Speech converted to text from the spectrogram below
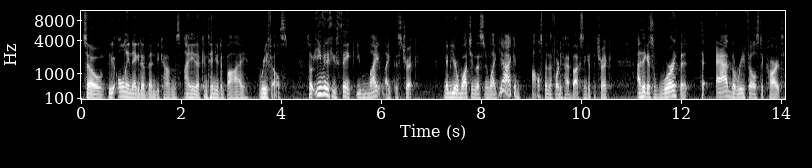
So the only negative then becomes I need to continue to buy refills. So even if you think you might like this trick, maybe you're watching this and you're like, yeah, I could, I'll spend the 45 bucks and get the trick. I think it's worth it to add the refills to cart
